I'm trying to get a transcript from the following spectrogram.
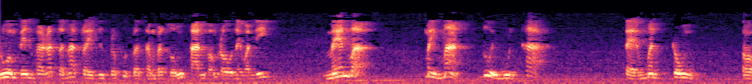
รวมเป็นพระรัตนตรัยคือพระพุทธธรรมประสงค์ทานของเราในวันนี้ แม้นว่า ไม่มากด้วยมูลค่า แต่มันตรงต่อ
